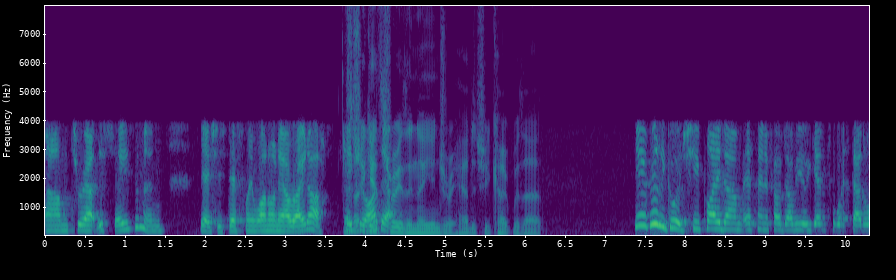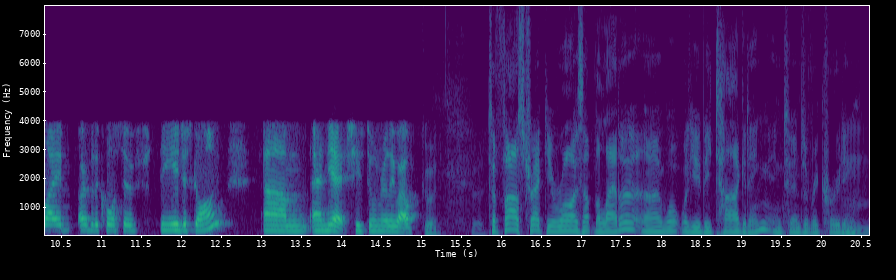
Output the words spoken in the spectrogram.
um, throughout this season, and yeah, she's definitely one on our radar. How did she get through the knee injury? How did she cope with that? Yeah, really good. She played um, SANFLW again for West Adelaide over the course of the year just gone. Um, and yeah, she's doing really well. Good. Good. To fast track your rise up the ladder, uh, what will you be targeting in terms of recruiting?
